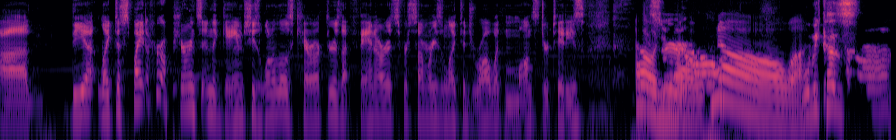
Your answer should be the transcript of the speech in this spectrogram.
Uh, the uh, like, despite her appearance in the game, she's one of those characters that fan artists for some reason like to draw with monster titties. Oh sir. no, no. Well, because Uh,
